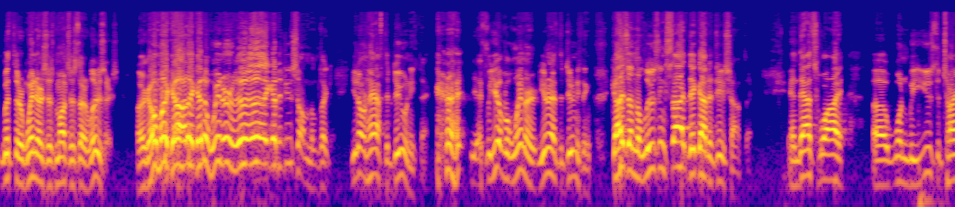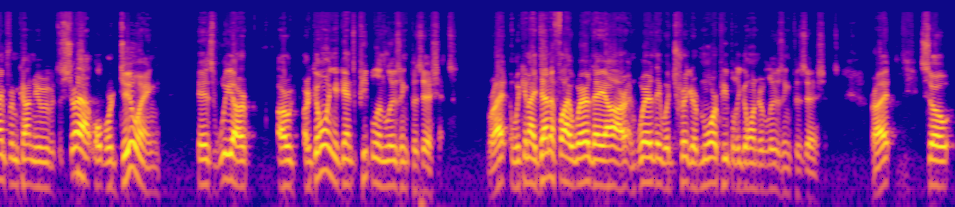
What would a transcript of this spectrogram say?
with their winners as much as their losers. Like, oh my God, I got a winner. Uh, I got to do something. I'm like, you don't have to do anything. if you have a winner, you don't have to do anything. Guys on the losing side, they got to do something. And that's why uh, when we use the time frame continuity with the strat, what we're doing is we are, are, are going against people in losing positions, right? We can identify where they are and where they would trigger more people to go into losing positions, right? So,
